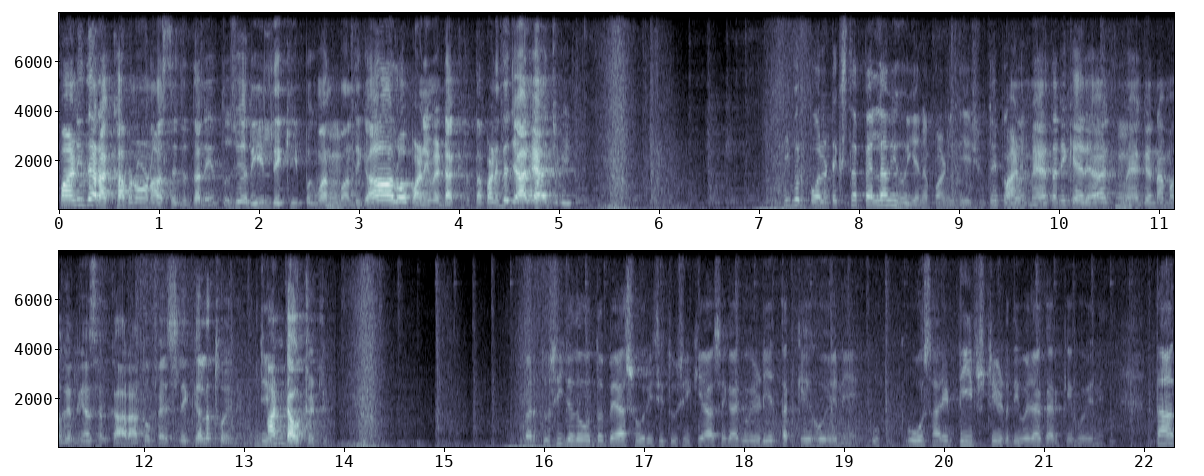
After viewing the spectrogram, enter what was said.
ਪਾਣੀ ਦਾ ਰਾਖਾ ਬਣਾਉਣ ਵਾਸਤੇ ਜਿੱਦਾਂ ਨਹੀਂ ਤੁਸੀਂ ਰੀਲ ਦੇਖੀ ਭਗਵੰਤ ਮਾਨ ਦੀ ਕਿ ਆਹ ਲੋ ਪਾਣੀ ਮੈਂ ਡੱਕ ਦਿੱਤਾ। ਪਾਣੀ ਤਾਂ ਜਾ ਰਿਹਾ ਅੱਜ ਵੀ। ਨਹੀਂ ਪਰ ਪੋਲਿਟਿਕਸ ਤਾਂ ਪਹਿਲਾਂ ਵੀ ਹੋਈ ਹੈ ਨਾ ਪਾਣੀ ਦੇ ਇਸ਼ੂ ਤੇ ਤੇ ਪਾਣੀ ਮੈਂ ਤਾਂ ਨਹੀਂ ਕਹਿ ਰਿਹਾ ਮੈਂ ਕਹਿੰਦਾ ਮਗਰਲੀਆਂ ਸਰਕਾਰਾਂ ਤੋਂ ਫੈਸਲੇ ਗਲਤ ਹੋਏ। ਨੇ ਅਨਡਾਊਟਡਲੀ ਪਰ ਤੁਸੀਂ ਜਦੋਂ ਉਦੋਂ ਬਹਿਸ ਹੋ ਰਹੀ ਸੀ ਤੁਸੀਂ ਕਿਹਾ ਸੀਗਾ ਕਿ ਉਹ ਜਿਹੜੇ ਧੱਕੇ ਹੋਏ ਨੇ ਉਹ- ਸਾਰੇ ਡੀਪ ਸਟੇਟ ਦੀ ਵਜ੍ਹਾ ਕਰਕੇ ਹੋਏ ਨੇ। ਤਾਂ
